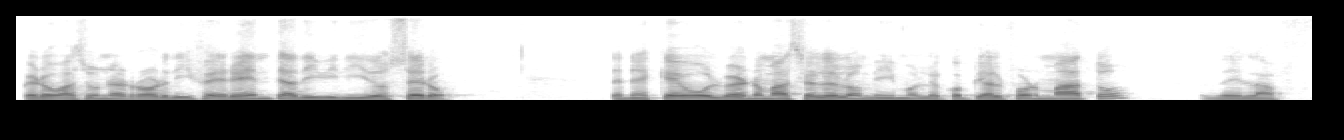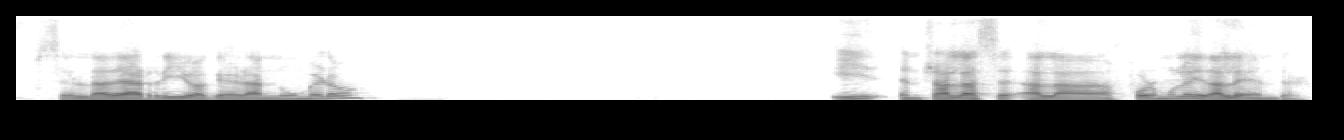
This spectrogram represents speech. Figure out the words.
pero va a ser un error diferente a dividido cero. Tenés que volver nomás a hacerle lo mismo. Le copié el formato de la celda de arriba, que era número, y entrar a la, a la fórmula y darle enter.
